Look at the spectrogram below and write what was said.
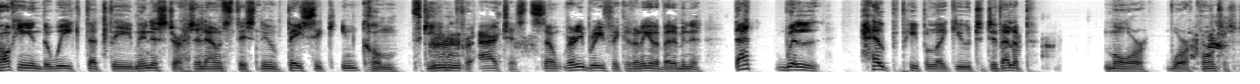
talking in the week that the minister has announced this new basic income scheme Mm-hmm. for artists. Now, very briefly, because we're only got about a minute, that will help people like you to develop more work, won't it?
